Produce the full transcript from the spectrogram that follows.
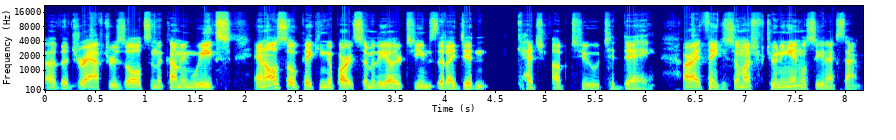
uh, the draft results in the coming weeks, and also picking apart some of the other teams that I didn't catch up to today. All right, thank you so much for tuning in. We'll see you next time.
